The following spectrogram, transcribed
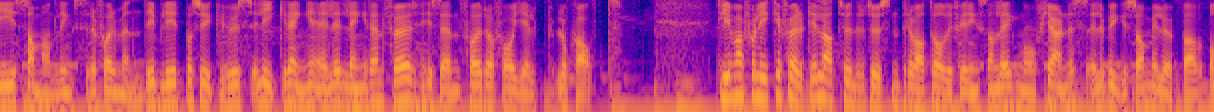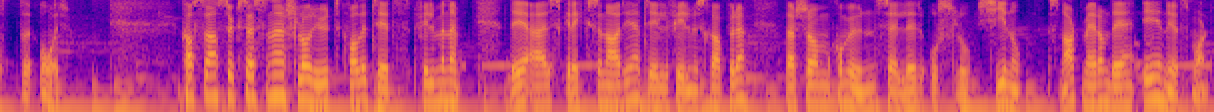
i Samhandlingsreformen. De blir på sykehus like lenge eller lenger enn før, istedenfor å få hjelp lokalt. Klimaforliket fører til at 100 000 private oljefyringsanlegg må fjernes eller bygges om i løpet av åtte år. Kassasuksessene slår ut kvalitetsfilmene. Det er skrekkscenarioet til filmskapere dersom kommunen selger Oslo kino. Snart mer om det i Nyhetsmorgen.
